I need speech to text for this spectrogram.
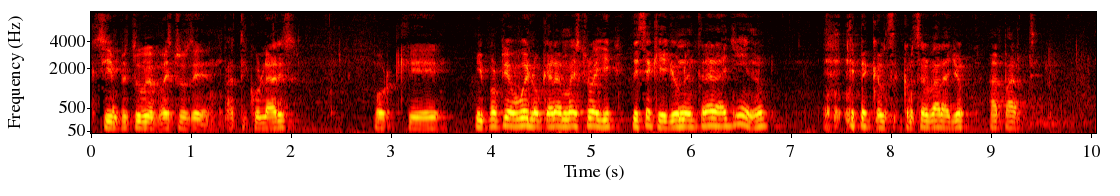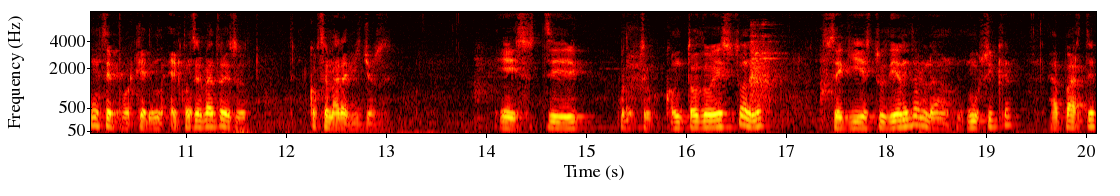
Siempre tuve maestros de particulares porque mi propio abuelo, que era maestro allí, decía que yo no entrara allí, ¿no? Que me conservara yo aparte. No sé por qué, el, conservatorio es cosa maravillosa. Este, con todo esto, ¿no? Seguí estudiando la música, aparte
